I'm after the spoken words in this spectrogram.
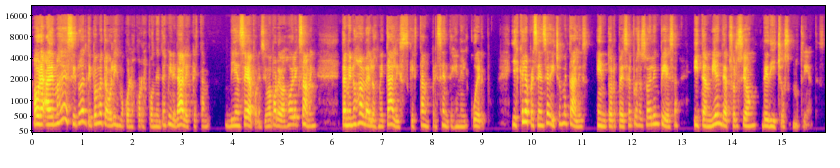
Ahora, además de decirnos el tipo de metabolismo con los correspondientes minerales que están bien sea por encima o por debajo del examen, también nos habla de los metales que están presentes en el cuerpo. Y es que la presencia de dichos metales entorpece el proceso de limpieza y también de absorción de dichos nutrientes.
